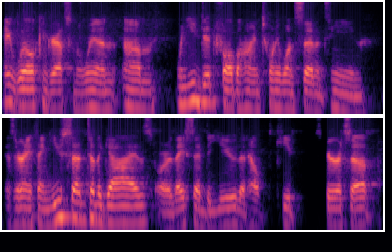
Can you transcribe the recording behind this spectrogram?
Hey, Will, congrats on the win. Um, when you did fall behind 21 17, is there anything you said to the guys or they said to you that helped keep spirits up?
